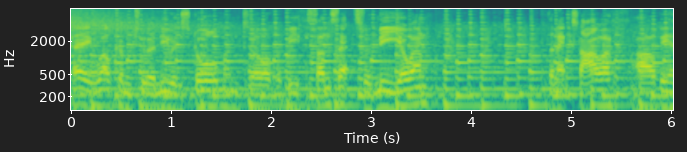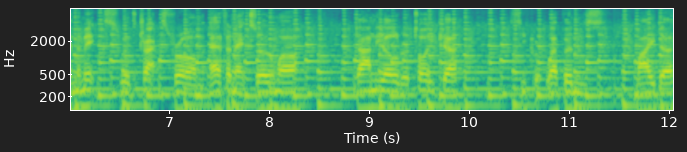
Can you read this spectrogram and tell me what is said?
Hey, welcome to a new installment of Ibiza Sunsets with me, Ioan. The next hour, I'll be in the mix with tracks from FNX Omar, Daniel Rateuke, Secret Weaponz, Maida,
